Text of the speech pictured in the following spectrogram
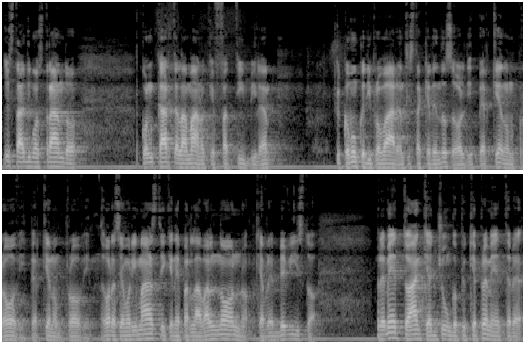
ti sta dimostrando con carte alla mano che è fattibile, comunque di provare non ti sta chiedendo soldi, perché non provi? Perché non provi? Ora siamo rimasti che ne parlava al nonno, che avrebbe visto. Premetto anche, aggiungo più che premettere,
